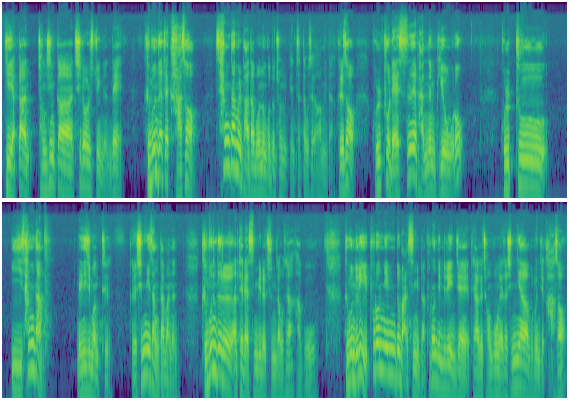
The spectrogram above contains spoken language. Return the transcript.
그게 약간 정신과 치료일 수도 있는데 그분들한테 가서 상담을 받아보는 것도 저는 괜찮다고 생각합니다. 그래서 골프 레슨을 받는 비용으로 골프 이 상담 매니지먼트 그 심리 상담하는 그분들한테 레슨비를 준다고 생각하고 그분들이 프로님도 많습니다. 프로님들이 이제 대학에 전공해서 심리학으로 이제 가서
